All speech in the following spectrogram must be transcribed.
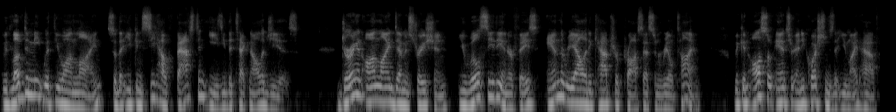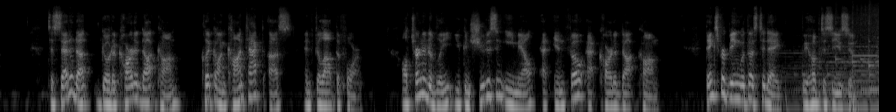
We'd love to meet with you online so that you can see how fast and easy the technology is. During an online demonstration, you will see the interface and the reality capture process in real time. We can also answer any questions that you might have. To set it up, go to kaarta.com, click on Contact Us, and fill out the form. Alternatively, you can shoot us an email at info at kaarta.com. Thanks for being with us today. We hope to see you soon.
